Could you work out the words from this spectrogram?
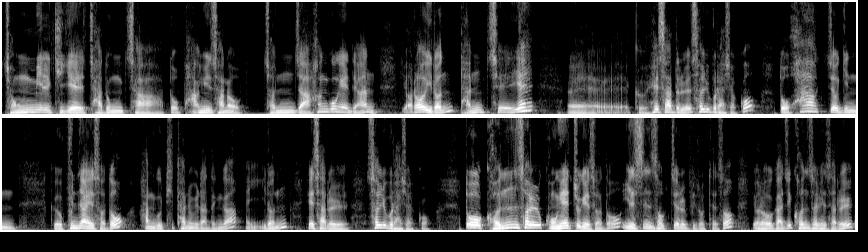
정밀 기계, 자동차, 또 방위 산업, 전자, 항공에 대한 여러 이런 단체의 에, 그 회사들을 설립을 하셨고 또 화학적인 그 분야에서도 한국 티타늄이라든가 이런 회사를 설립을 하셨고 또 건설 공해 쪽에서도 일신석재를 비롯해서 여러 가지 건설 회사를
